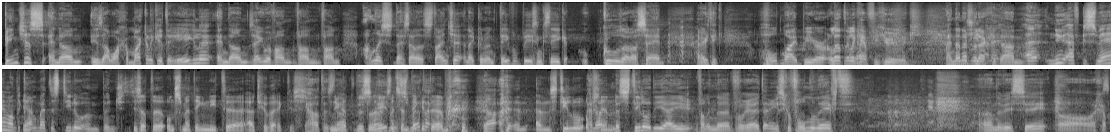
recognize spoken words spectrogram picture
pintjes en dan is dat wat gemakkelijker te regelen. En dan zeggen we van, van, van anders, daar staat een standje en dan kunnen we een tepelpiercing steken. Hoe cool zou dat zijn? En dacht ik, hold my beer, letterlijk en figuurlijk. En dan hebben we dat gedaan. Eh, nu even zwijgen, want ik Ja. moet met de stilo een puntje is dat de ontsmetting niet eh, uitgewerkt is. Ja, het is nu dat. gaat Dus Lennart met zijn dikke duim Ja. een, een stilo op En zijn... de stilo die hij hier van in de vooruit ergens gevonden heeft. Aan de wc. Oh, dat gaat...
